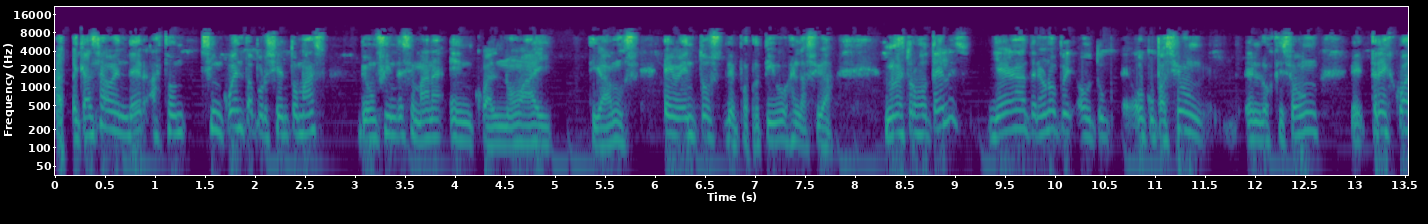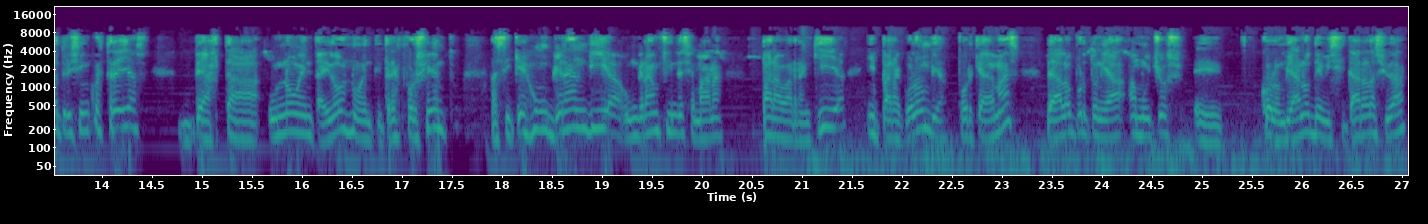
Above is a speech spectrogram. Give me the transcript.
alcanzan a vender hasta un 50% más de un fin de semana en cual no hay digamos, eventos deportivos en la ciudad. Nuestros hoteles llegan a tener una ocupación en los que son 3, eh, 4 y 5 estrellas de hasta un 92, 93%. Así que es un gran día, un gran fin de semana para Barranquilla y para Colombia, porque además le da la oportunidad a muchos eh, colombianos de visitar a la ciudad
